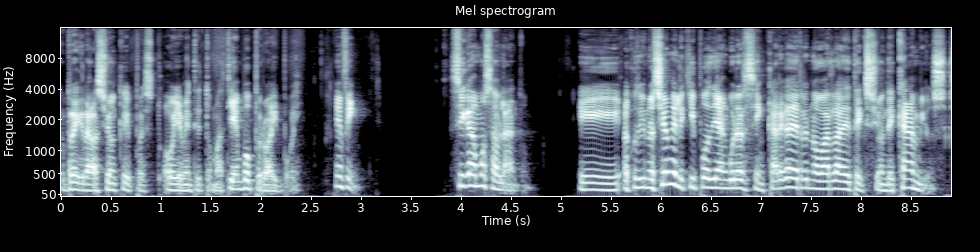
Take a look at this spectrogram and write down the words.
regrabación que, pues, obviamente toma tiempo, pero ahí voy. En fin, sigamos hablando. Eh, a continuación, el equipo de Angular se encarga de renovar la detección de cambios.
